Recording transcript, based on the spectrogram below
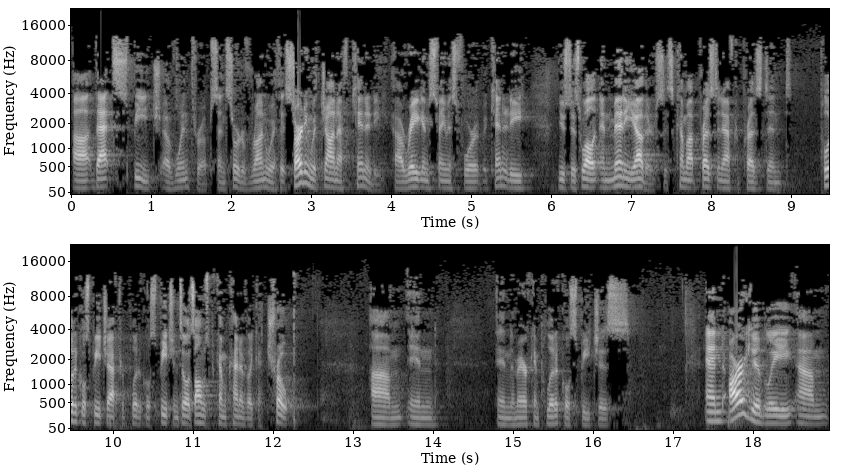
uh, that speech of Winthrop's and sort of run with it, starting with John F. Kennedy. Uh, Reagan's famous for it, but Kennedy used it as well, and many others. It's come up president after president, political speech after political speech, until it's almost become kind of like a trope um, in, in American political speeches. And arguably, um,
